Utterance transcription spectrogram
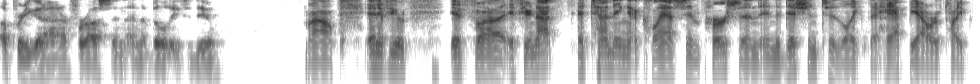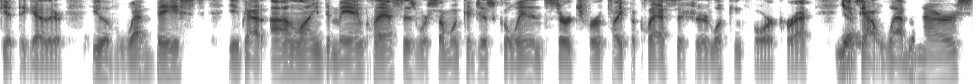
a pretty good honor for us and an ability to do. Wow! And if you're if uh, if you're not attending a class in person, in addition to like the happy hour type get together, you have web based, you've got online demand classes where someone could just go in and search for a type of class that you're looking for, correct? Yes. You've got webinars.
